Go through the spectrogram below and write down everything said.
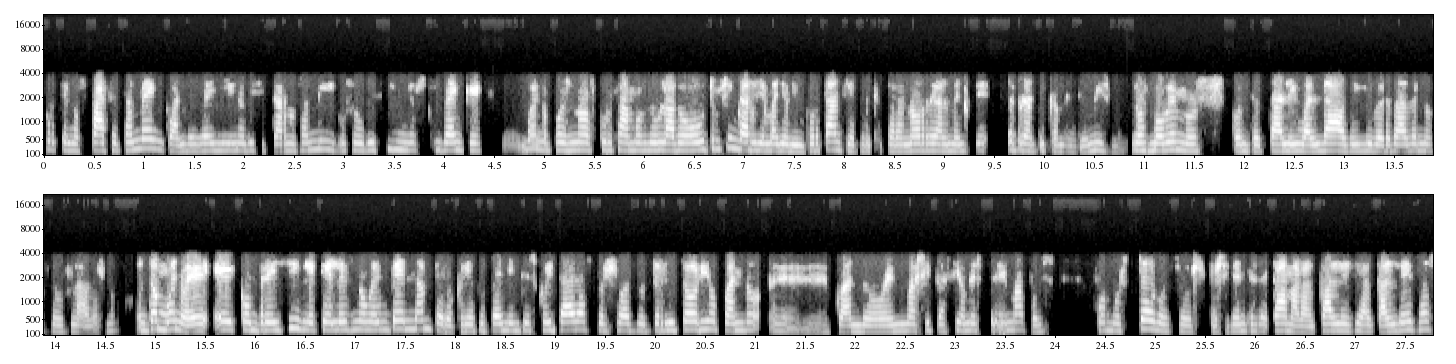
porque nos pasa tamén cando veñen a visitarnos amigos ou veciños e ven que, bueno, pois nos cruzamos de un lado ao outro sin darlle maior importancia porque para nós realmente é prácticamente o mismo. Nos movemos con total igualdade e liberdade nos dous lados, non? Entón, bueno, bueno, é, é comprensible que eles non entendan, pero creo que teñen que escoitar as persoas do territorio cando, eh, cando en unha situación extrema, pois, fomos todos os presidentes de Cámara, alcaldes e alcaldesas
